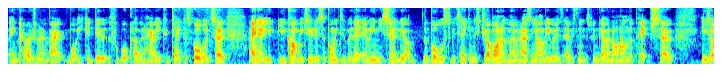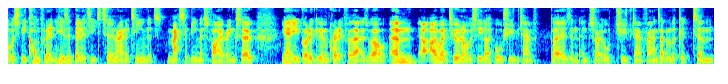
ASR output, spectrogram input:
encouragement about what he could do at the football club and how he could take us forward. So I know you, you can't be too disappointed with it. I mean, he's certainly got the balls to be taking this job on at the moment, hasn't he, Ollie, with everything that's been going on on the pitch. So he's obviously confident in his ability to turn around a team that's massively misfiring. So yeah, you've got to give him credit for that as well. Um, I, went through and obviously, like all Shrewsbury Town players and, and sorry, all Shrewsbury Town fans had a look at um,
